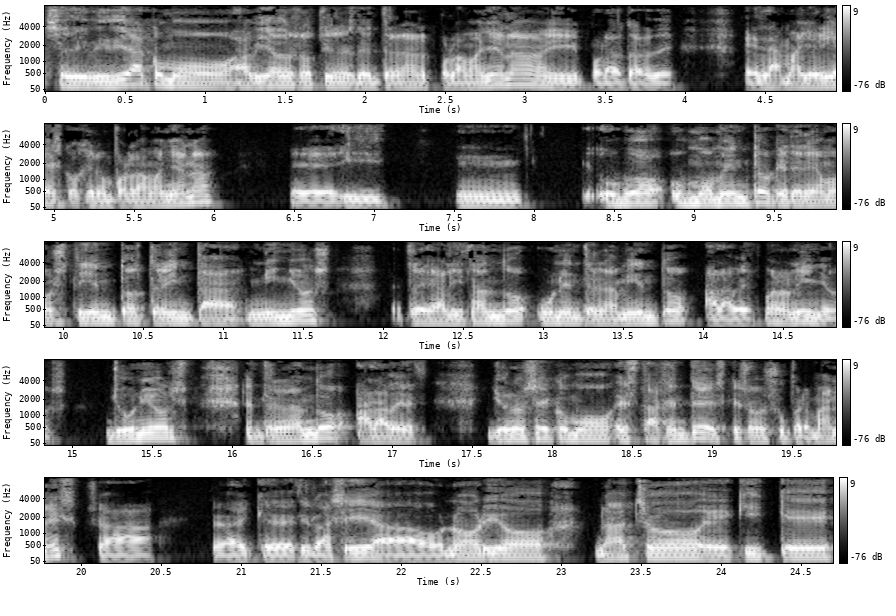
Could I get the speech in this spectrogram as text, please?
se dividía como había dos opciones de entrenar por la mañana y por la tarde. La mayoría escogieron por la mañana eh, y mm, hubo un momento que teníamos 130 niños realizando un entrenamiento a la vez. Bueno, niños, juniors, entrenando a la vez. Yo no sé cómo esta gente, es que son supermanes, o sea, hay que decirlo así, a Honorio, Nacho, eh, Quique,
